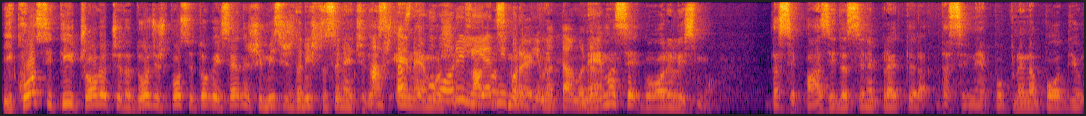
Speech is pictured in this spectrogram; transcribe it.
I ko si ti čoveče da dođeš posle toga i sedneš i misliš da ništa se neće desiti? A šta e, ste e, ne govorili može. jedni drugima rekli, tamo? Ne? Nema se, govorili smo da se pazi da se ne pretera, da se ne popne na podijum,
